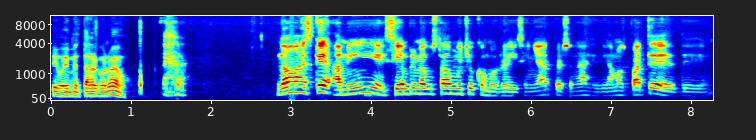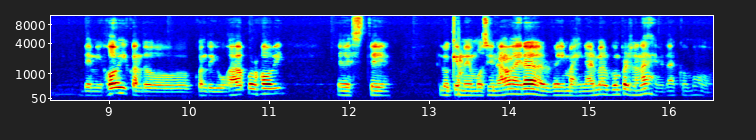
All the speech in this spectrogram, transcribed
iba a inventar algo nuevo? No, es que a mí siempre me ha gustado mucho como rediseñar personajes, digamos, parte de de mi hobby, cuando, cuando dibujaba por hobby, este, lo que me emocionaba era reimaginarme algún personaje, ¿verdad? ¿Cómo,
